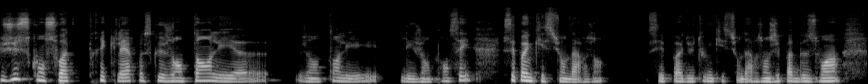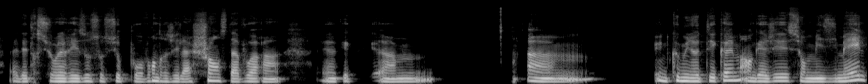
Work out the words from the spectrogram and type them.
juste qu'on soit très clair parce que j'entends les j'entends les les gens penser. C'est pas une question d'argent. C'est pas du tout une question d'argent. J'ai pas besoin d'être sur les réseaux sociaux pour vendre. J'ai la chance d'avoir un, une communauté quand même engagée sur mes emails,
